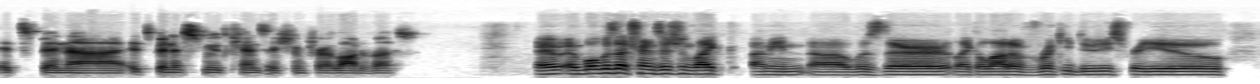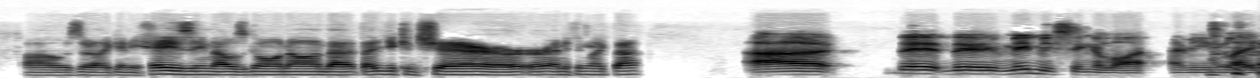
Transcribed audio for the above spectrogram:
it's been uh, it's been a smooth transition for a lot of us. And, and what was that transition like? I mean, uh, was there like a lot of rookie duties for you? Uh, was there like any hazing that was going on that, that you can share or, or anything like that? Uh, they they made me sing a lot. I mean, like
